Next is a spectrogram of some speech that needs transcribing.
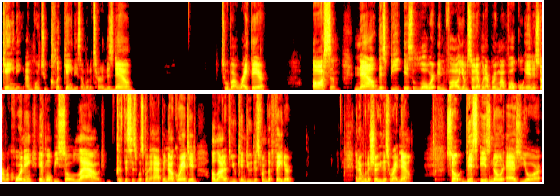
gaining. I'm going to clip gain this. I'm going to turn this down to about right there. Awesome. Now this beat is lower in volume so that when I bring my vocal in and start recording, it won't be so loud because this is what's going to happen. Now, granted, a lot of you can do this from the fader, and I'm going to show you this right now. So this is known as your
